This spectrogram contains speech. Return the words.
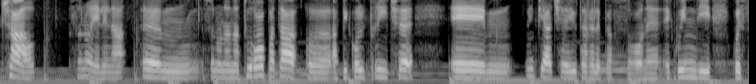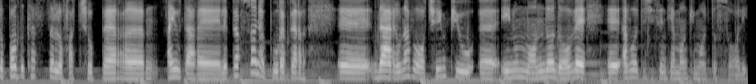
Ciao, sono Elena, ehm, sono una naturopata, eh, apicoltrice e um, mi piace aiutare le persone e quindi questo podcast lo faccio per eh, aiutare le persone oppure per eh, dare una voce in più eh, in un mondo dove eh, a volte ci sentiamo anche molto soli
